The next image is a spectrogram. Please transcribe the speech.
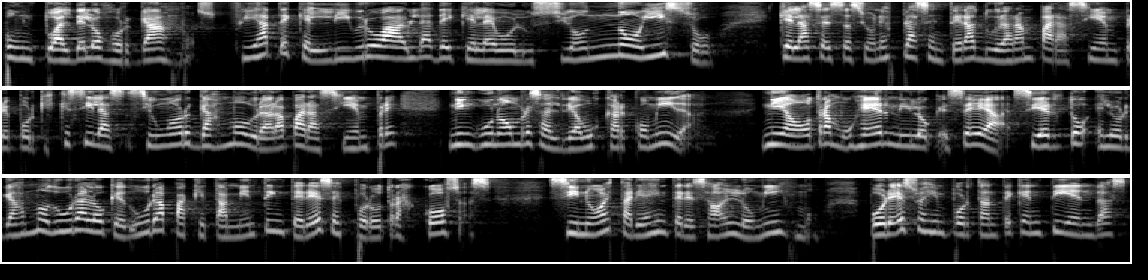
puntual de los orgasmos. Fíjate que el libro habla de que la evolución no hizo que las sensaciones placenteras duraran para siempre, porque es que si, las, si un orgasmo durara para siempre, ningún hombre saldría a buscar comida, ni a otra mujer, ni lo que sea, ¿cierto? El orgasmo dura lo que dura para que también te intereses por otras cosas. Si no, estarías interesado en lo mismo. Por eso es importante que entiendas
